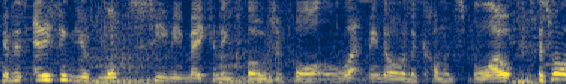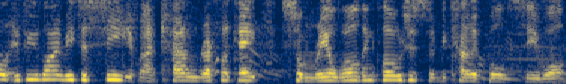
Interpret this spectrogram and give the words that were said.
if there's anything you'd love to see me make an enclosure for, let me know in the comments below. As well, if you'd like me to see if I can replicate some real world enclosures, it'd be kind of cool to see what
